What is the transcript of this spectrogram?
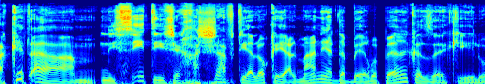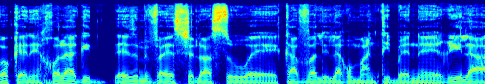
הקטע ניסיתי שחשבתי על אוקיי, על מה אני אדבר בפרק הזה? כאילו, אוקיי, אני יכול להגיד איזה מבאס שלא עשו אה, קו עלילה רומנטי בין אה, רילה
